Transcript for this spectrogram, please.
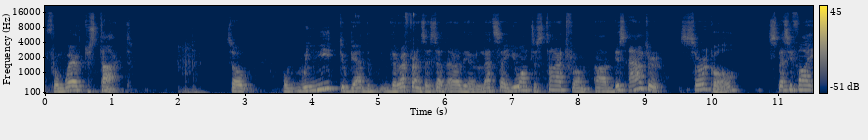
from where to start. So we need to get the, the reference I said earlier. Let's say you want to start from uh, this outer circle, specify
